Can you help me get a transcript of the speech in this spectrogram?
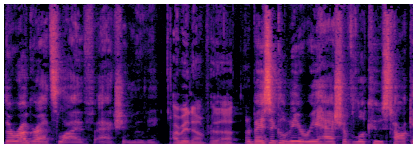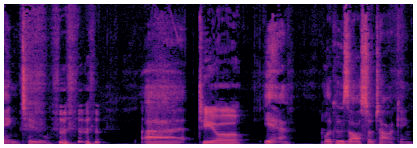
the Rugrats live action movie? I'd be down for that. It'll basically be a rehash of Look Who's Talking too. TOO. yeah, Look Who's also talking.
